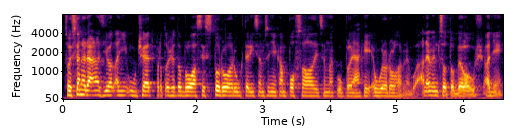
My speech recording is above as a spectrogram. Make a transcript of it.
což se nedá nazývat ani účet, protože to bylo asi 100 dolarů, který jsem si někam poslal, a teď jsem nakoupil nějaký eurodolar, nebo já nevím, co to bylo už ani.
